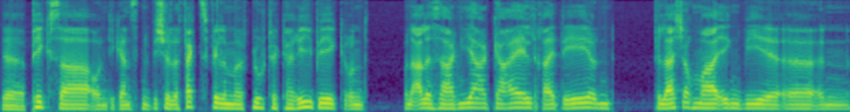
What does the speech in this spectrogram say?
Der Pixar und die ganzen Visual Effects Filme, Fluch der Karibik und, und alle sagen, ja, geil, 3D und vielleicht auch mal irgendwie äh, ein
